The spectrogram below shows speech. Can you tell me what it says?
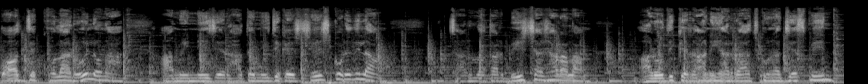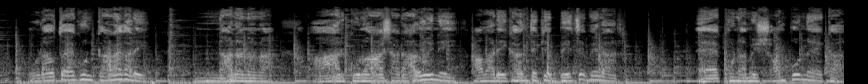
পথ যে খোলা রইল না। আমি নিজের হাতে নিজেকে শেষ করে দিলাম। চারুলতার বিশ্বাস হারালাম। আর ওদিকে রানী আর রাজকন্যা জেসমিন, ওরাও তো এখন কারাগারে। না না না না আর কোনো আশার আলোই নেই আমার এখান থেকে বেঁচে ফেরার। এখন আমি সম্পূর্ণ একা।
